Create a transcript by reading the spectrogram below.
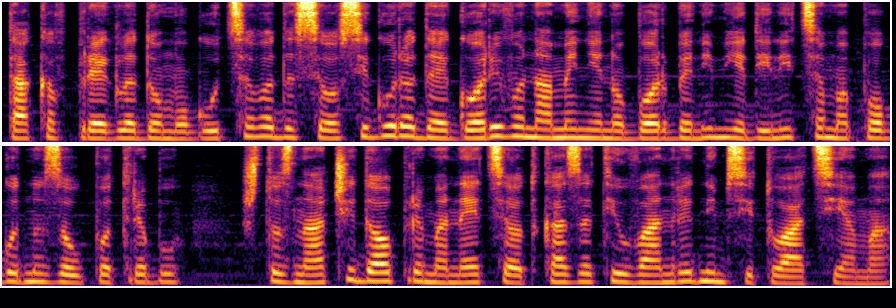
Takav pregled omogućava da se osigura da je gorivo namenjeno borbenim jedinicama pogodno za upotrebu, što znači da oprema neće otkazati u vanrednim situacijama.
